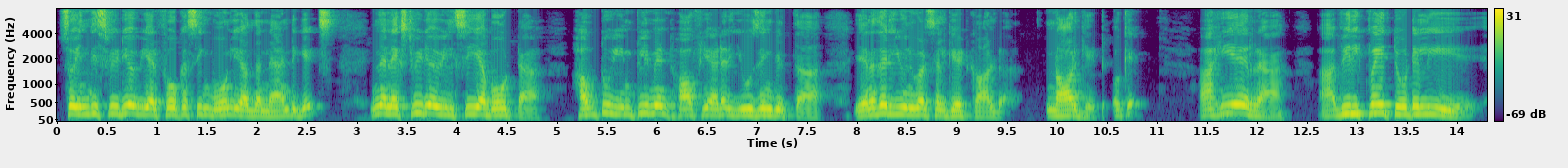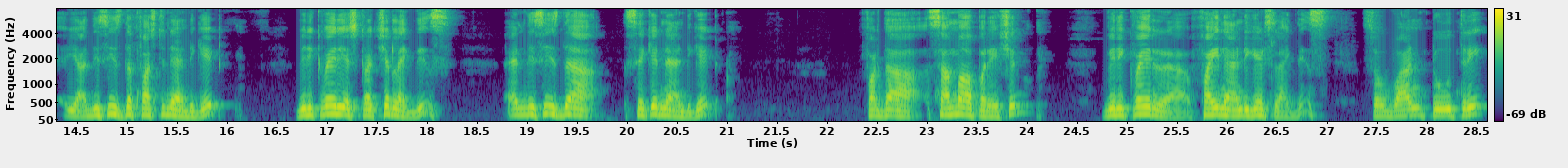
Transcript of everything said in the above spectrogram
So in this video we are focusing only on the NAND gates. In the next video we will see about uh, how to implement half adder using with uh, another universal gate called NOR gate. Okay. Uh, here uh, uh, we require totally, yeah this is the first NAND gate. We require a structure like this and this is the second AND gate. For the sum operation, we require uh, 5 NAND gates like this. So 1, 2, 3,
